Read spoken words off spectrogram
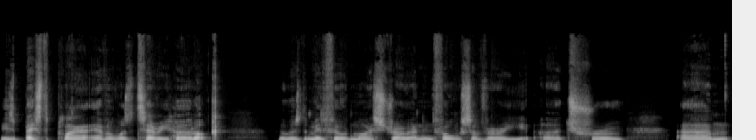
His best player ever was Terry Hurlock, who was the midfield maestro and enforcer. Very uh, true. Um,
